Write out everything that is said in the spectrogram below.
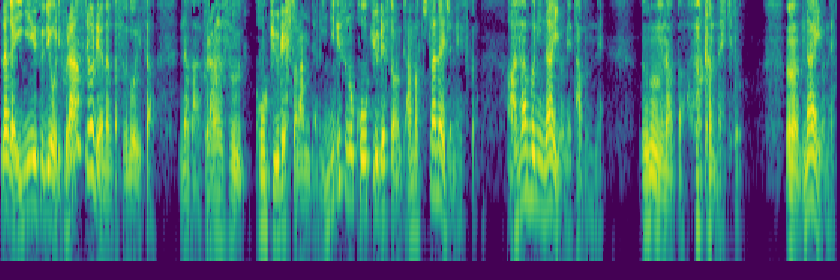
なんかイギリス料理、フランス料理はなんかすごいさ、なんかフランス高級レストランみたいな。イギリスの高級レストランってあんま聞かないじゃないですか。麻布にないよね、多分ね。うん、なんか、わかんないけど。うん、ないよね。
